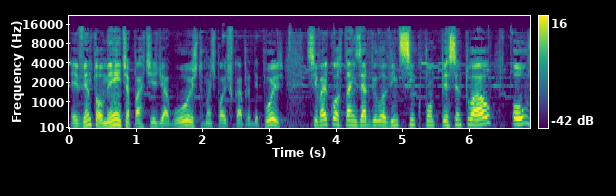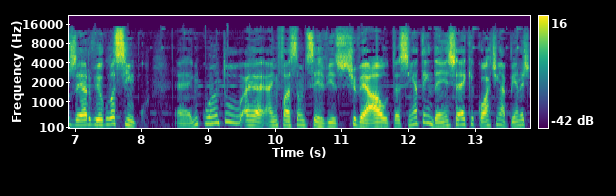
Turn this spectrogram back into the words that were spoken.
eventualmente a partir de agosto, mas pode ficar para depois, se vai cortar em 0,25 ponto percentual ou 0,5. É, enquanto a, a, inflação de serviços estiver alta, assim, a tendência é que corte em apenas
